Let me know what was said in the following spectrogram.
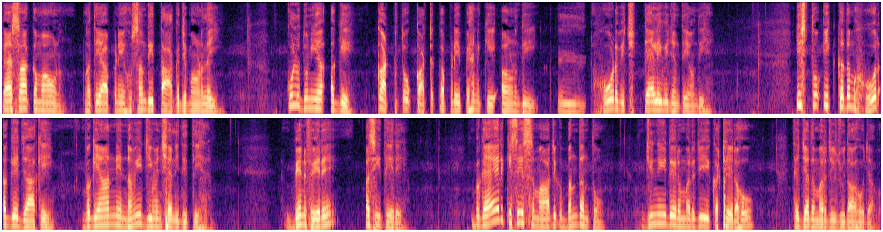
ਪੈਸਾ ਕਮਾਉਣ ਅਤੇ ਆਪਣੇ ਹੁਸਨ ਦੀ ਧਾਕ ਜਮਾਉਣ ਲਈ ਕੁੱਲ ਦੁਨੀਆ ਅੱਗੇ ਘੱਟ ਤੋਂ ਘੱਟ ਕੱਪੜੇ ਪਹਿਨ ਕੇ ਆਉਣ ਦੀ ਹੋੜ ਵਿੱਚ ਟੈਲੀਵਿਜ਼ਨ ਤੇ ਆਉਂਦੀ ਹੈ। ਇਸ ਤੋਂ ਇੱਕ ਕਦਮ ਹੋਰ ਅੱਗੇ ਜਾ ਕੇ ਵਿਗਿਆਨ ਨੇ ਨਵੀਂ ਜੀਵਨ ਸ਼ੈਲੀ ਦਿੱਤੀ ਹੈ। ਬਿਨ ਫੇਰੇ ਅਸੀਂ ਤੇਰੇ। ਬਗੈਰ ਕਿਸੇ ਸਮਾਜਿਕ ਬੰਧਨ ਤੋਂ ਜਿੰਨੀ ਦੇਰ ਮਰਜ਼ੀ ਇਕੱਠੇ ਰਹੋ ਤੇ ਜਦ ਮਰਜ਼ੀ ਜੁਦਾ ਹੋ ਜਾਵੋ।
